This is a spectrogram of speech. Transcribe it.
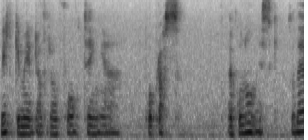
virkemidler for å få ting uh, på plass økonomisk. Så det,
